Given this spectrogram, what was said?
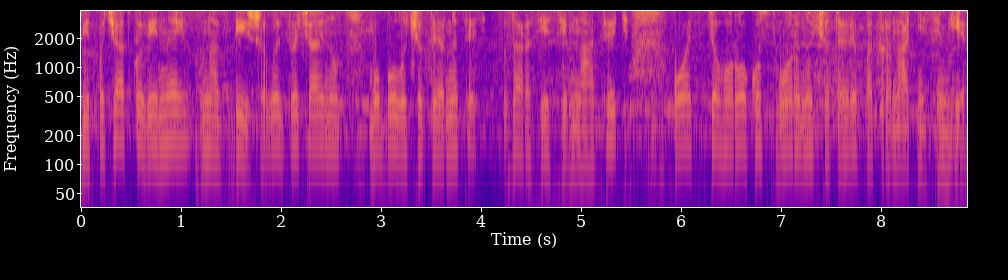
Від початку війни у нас збільшилось, звичайно, бо було 14, зараз є 17. Ось цього року створено 4 патронатні сім'ї.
